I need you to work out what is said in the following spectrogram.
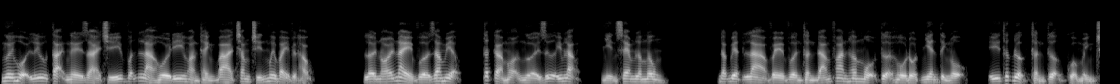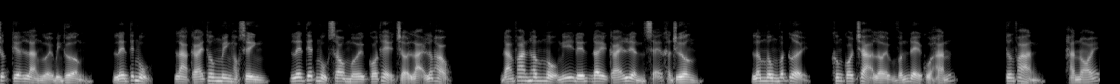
Ngươi hội lưu tại nghề giải trí vẫn là hồi đi hoàn thành ba trăm chín mươi bảy việc học. Lời nói này vừa ra miệng tất cả mọi người giữ im lặng, nhìn xem lâm nông đặc biệt là về vườn thần đám f a n hâm mộ tựa hồ đột nhiên tình ngộ, ý thức được thần tượng của mình trước kia là người bình thường, lên tiết mục là cái thông minh học sinh, lên tiết mục sau mới có thể trở lại lớp học. Đám f a n hâm mộ nghĩ đến đây cái liền sẽ khẩn trương. Lâm mông vẫn cười, không có trả lời vấn đề của hắn. Tương phản, hắn nói,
